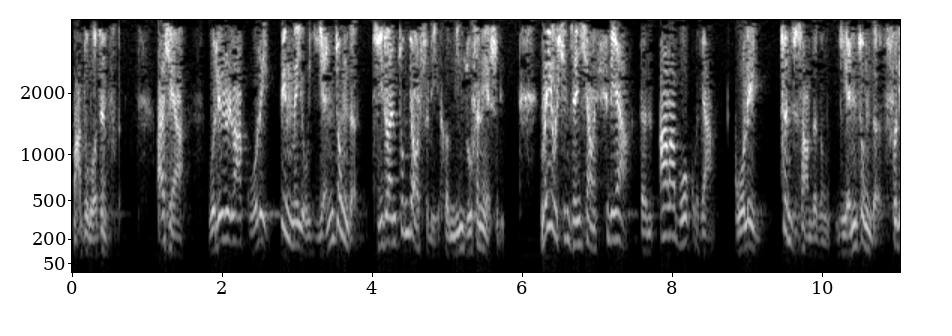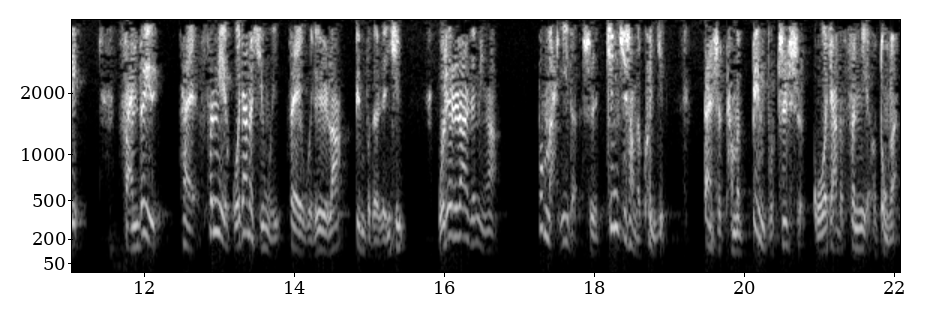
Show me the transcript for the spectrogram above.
马杜罗政府的。而且啊，委内瑞拉国内并没有严重的极端宗教势力和民族分裂势力，没有形成像叙利亚等阿拉伯国家国内政治上这种严重的撕裂，反对派分裂国家的行为在委内瑞拉并不得人心。委内瑞拉人民啊。不满意的是经济上的困境，但是他们并不支持国家的分裂和动乱。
